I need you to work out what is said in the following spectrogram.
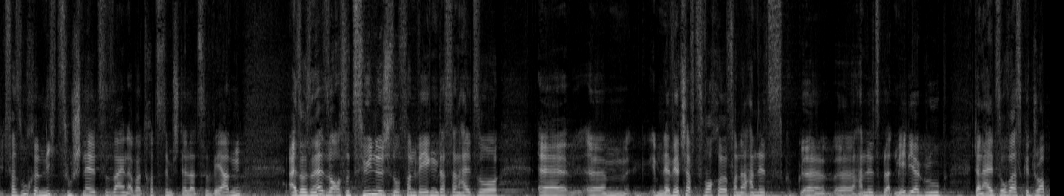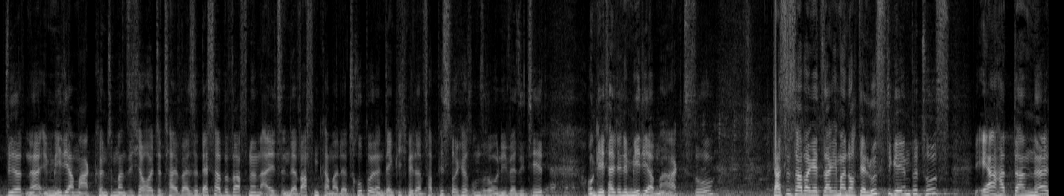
ich versuche nicht zu schnell zu sein, aber trotzdem schneller zu werden. Also ne, so auch so zynisch, so von wegen, dass dann halt so äh, ähm, in der Wirtschaftswoche von der Handels, äh, äh, Handelsblatt Media Group dann halt sowas gedroppt wird. Ne? Im Mediamarkt könnte man sich ja heute teilweise besser bewaffnen als in der Waffenkammer der Truppe. Dann denke ich mir, dann verpisst euch aus unserer Universität und geht halt in den Mediamarkt. So. Das ist aber jetzt, sage ich mal, noch der lustige Impetus. Er hat dann, ne,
